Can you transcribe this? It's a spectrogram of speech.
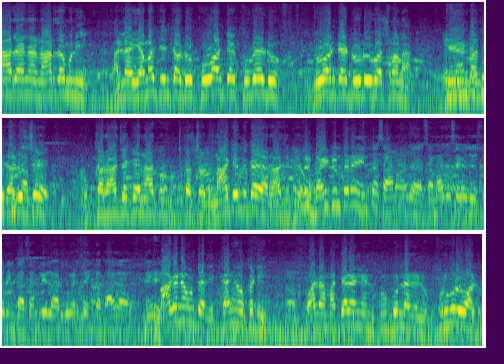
నారాయణ నారదముని. అలా యమకింకడు కు అంటే కుబేడు డు అంటే డూడు బస్మన ఎనిమిది మంది కలిస్తే ఒక్క రాజకీయ నాయకుడు పుట్టుకొస్తాడు. నాకెందుకయ్యా రాజకీయం? మీరు బయట ఉంటేనే ఇంత సమాజ సమాజ సేవ చేస్తారు ఇంకా అసెంబ్లీలో అడుగు పెడితే ఇంకా బాగా. బాగానే ఉంటది కానీ ఒకటి వాళ్ళ మధ్యలో నేను కూకుండలేను పురుగులు వాళ్ళు.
